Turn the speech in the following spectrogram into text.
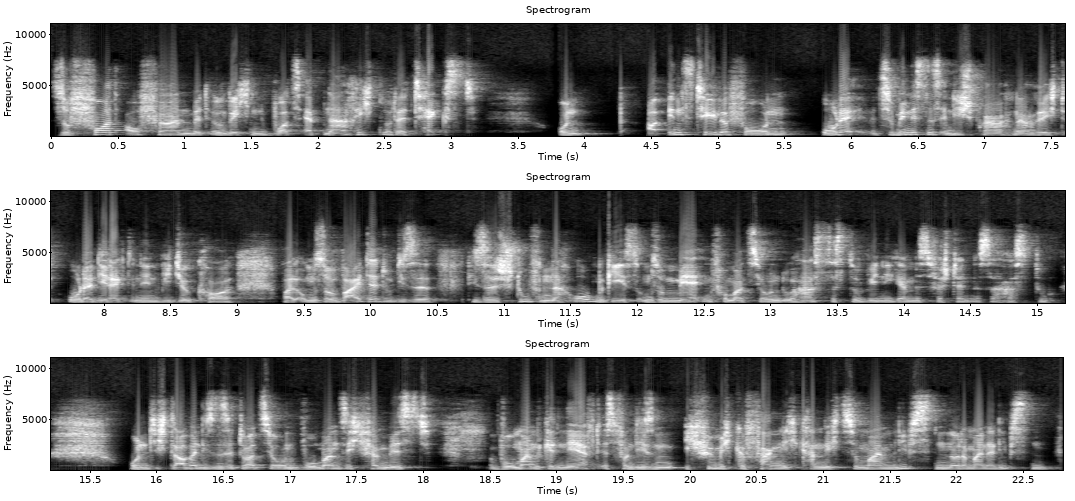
sofort aufhören mit irgendwelchen WhatsApp-Nachrichten oder Text und ins Telefon oder zumindest in die Sprachnachricht oder direkt in den Videocall. Weil umso weiter du diese, diese Stufen nach oben gehst, umso mehr Informationen du hast, desto weniger Missverständnisse hast du. Und ich glaube, in diesen Situationen, wo man sich vermisst, wo man genervt ist von diesem, ich fühle mich gefangen, ich kann nicht zu meinem Liebsten oder meiner Liebsten,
